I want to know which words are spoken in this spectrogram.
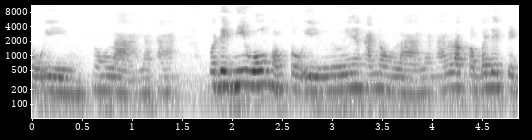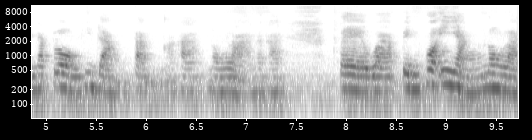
ตัวเองน้องลานะคะ บ่ได้มีวงของตัวเองเลยนะคะน้องลานะคะแล้วก็บ่ได้เป็นนักร้องที่ดังต่ำนะคะน้องลานะคะ แต่ว่าเป็นเพราะอีหยังน้องลา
